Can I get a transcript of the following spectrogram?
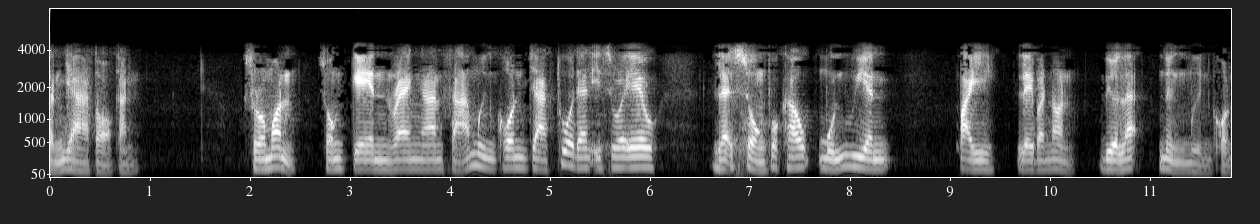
สัญญาต่อกัน โซโลมอนทรงเกณฑ์แรงงานสามหมื่นคนจากทั่วแดนอิสราเอล และส่งพวกเขาหมุนเวียนไปเลบานอน เดือนละหนึ่งหมื่นคน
